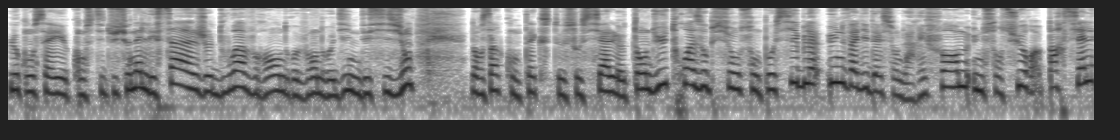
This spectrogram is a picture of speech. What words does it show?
Le Conseil constitutionnel, les sages doivent rendre vendredi une décision dans un contexte social tendu. Trois options sont possibles. Une validation de la réforme, une censure partielle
